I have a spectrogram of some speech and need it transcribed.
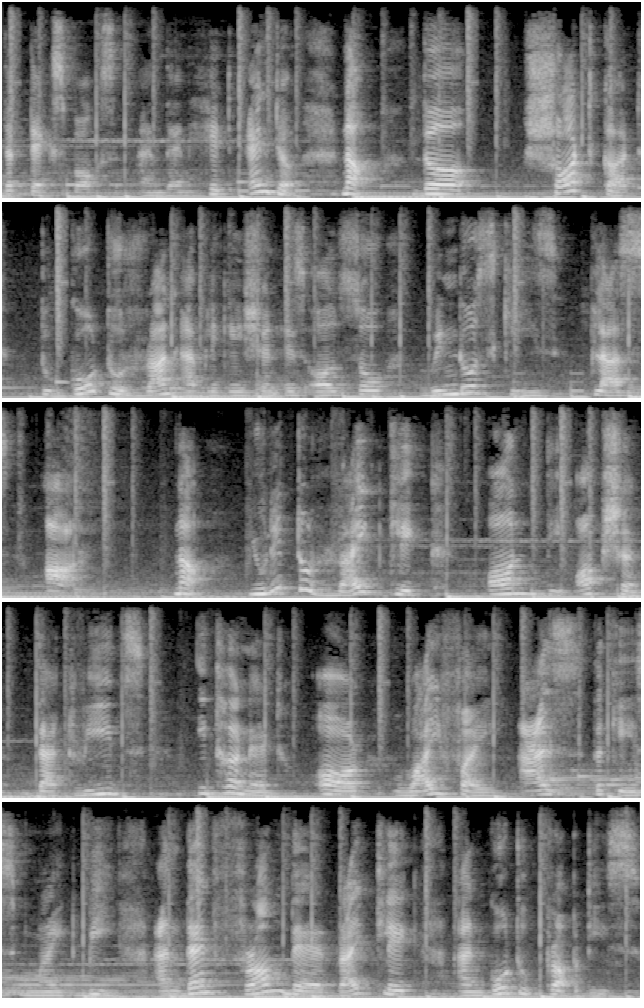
the text box and then hit enter. Now the shortcut to go to run application is also Windows keys plus R. Now you need to right click on the option that reads Ethernet or Wi-Fi as the case might be and then from there right click and go to properties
